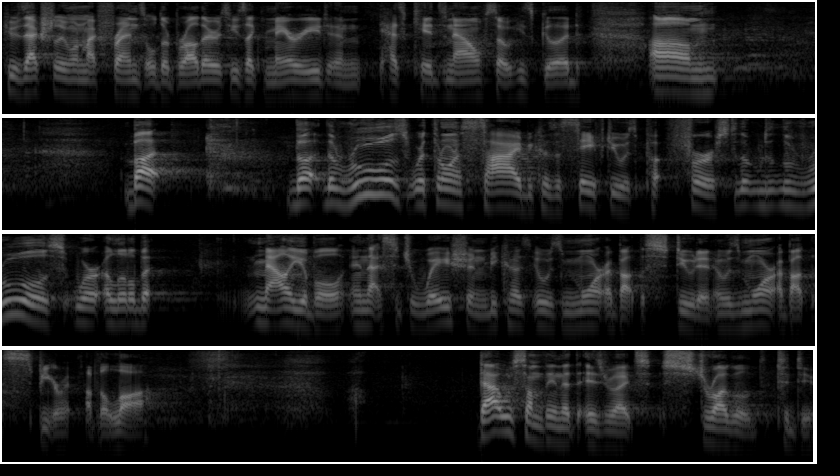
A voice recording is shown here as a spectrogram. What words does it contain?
He was actually one of my friend's older brothers. He's like married and has kids now, so he's good. Um, but the, the rules were thrown aside because the safety was put first. The, the rules were a little bit malleable in that situation because it was more about the student, it was more about the spirit of the law. That was something that the Israelites struggled to do.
